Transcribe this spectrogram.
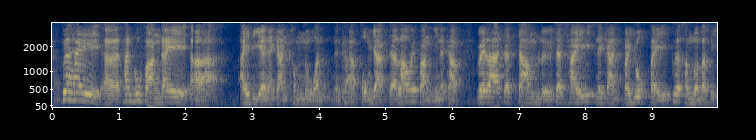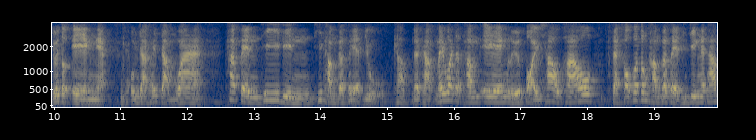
ครับเพื่อให้เอ่อท่านผู้ฟังได้เอ่อไอเดียในการคำนวณนะคครัรับบผมอยากจะเล่าให้ฟังอย่างนี้นะครับ เวลาจะจำหรือจะใช้ในการประยุกต์ไปเพื่อคำนวณภาษีด้วยตัวเองเนี่ยผมอยากให้จำว่า ถ้าเป็นที่ดินที่ทำเกษตรอยู่ครับนะครับไม่ว่าจะทำเองหรือปล่อยเช่าเขาแต่เขาก็ต้องทำเกษตรจริง ๆนะครับ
